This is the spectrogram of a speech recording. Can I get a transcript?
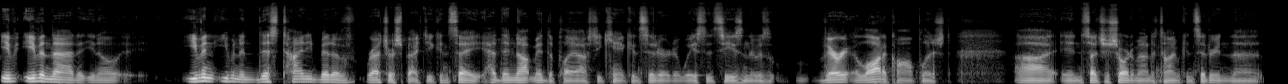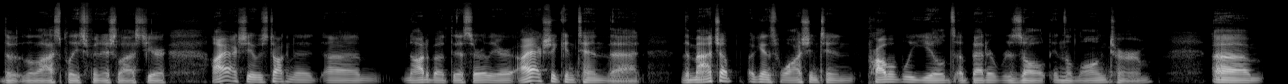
ev- even that, you know, even even in this tiny bit of retrospect, you can say had they not made the playoffs, you can't consider it a wasted season. There was very a lot accomplished. Uh, in such a short amount of time, considering the, the, the last place finish last year. I actually was talking to um, not about this earlier. I actually contend that the matchup against Washington probably yields a better result in the long term. Um,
